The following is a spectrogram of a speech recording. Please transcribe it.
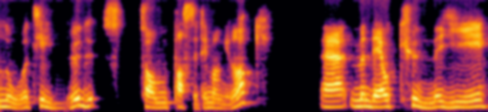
noe tilbud som passer til mange nok. Eh, men det å kunne gi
